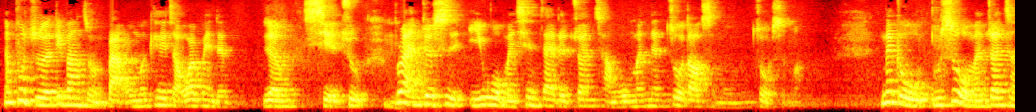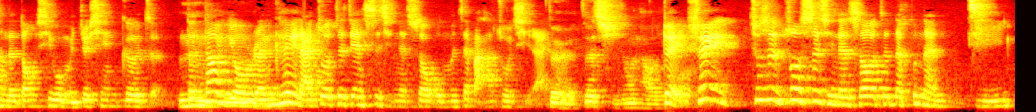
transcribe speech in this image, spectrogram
那不足的地方怎么办？我们可以找外面的人协助，不然就是以我们现在的专长，我们能做到什么，我们做什么。那个我不是我们专长的东西，我们就先搁着，等到有人可以来做这件事情的时候，我们再把它做起来。对，再启动它。对，所以就是做事情的时候，真的不能急。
